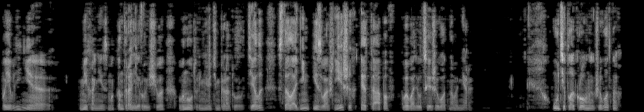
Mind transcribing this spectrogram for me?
появление механизма, контролирующего внутреннюю температуру тела, стало одним из важнейших этапов в эволюции животного мира. У теплокровных животных,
